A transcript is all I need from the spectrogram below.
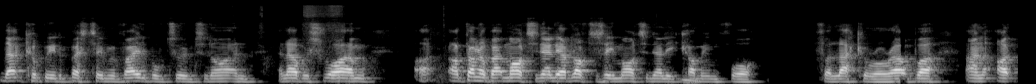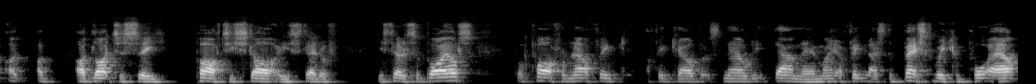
That could be the best team available to him tonight, and and Albert's right. Um, I, I don't know about Martinelli. I'd love to see Martinelli come in for for Laca or Auba, and I, I, I'd like to see Partey start instead of instead of Ceballos. But apart from that, I think I think Albert's nailed it down there, mate. I think that's the best we can put out.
